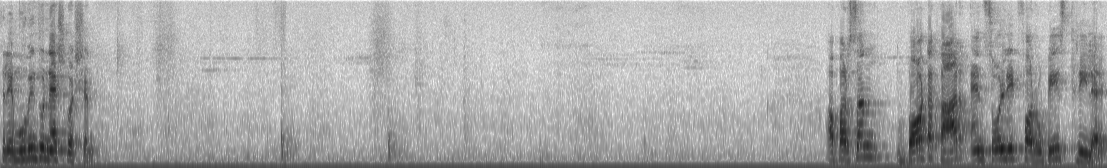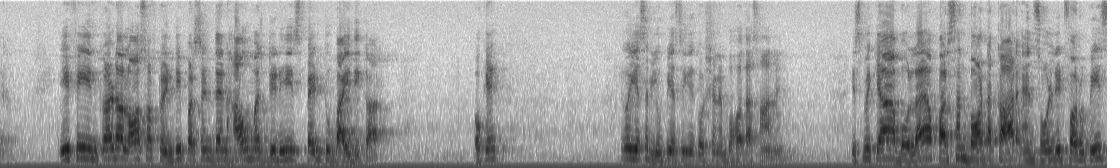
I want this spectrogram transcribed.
So, moving to next question. a person bought a car and sold it for rupees 3 lakh if he incurred a loss of 20% then how much did he spend to buy the car okay देखो ये सब यूपीएससी के क्वेश्चन है बहुत आसान है इसमें क्या बोल रहा है a person bought a car and sold it for rupees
